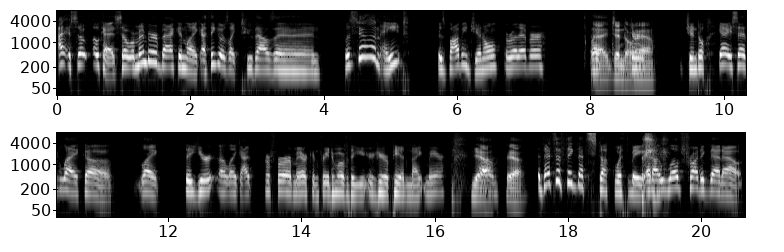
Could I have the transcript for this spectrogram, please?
I so okay. So remember back in like I think it was like 2000 was it 2008? Was Bobby Jindal or whatever? Like, uh, Jindal, during- yeah. Jindal. Yeah, he said like uh like the Euro- uh, like I prefer American freedom over the Eu- European nightmare. Yeah, um, yeah. That's a thing that stuck with me, and I love trotting that out.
